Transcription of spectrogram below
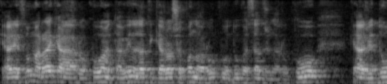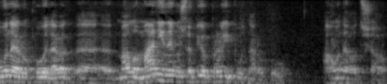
Kaže suma reka ruku'an tawilan, zatim kaže otišao ponovo ruku, dugo zadržao na ruku kaže dune ruku level, malo manji nego što je bio prvi put na ruku, a onda je otišao,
